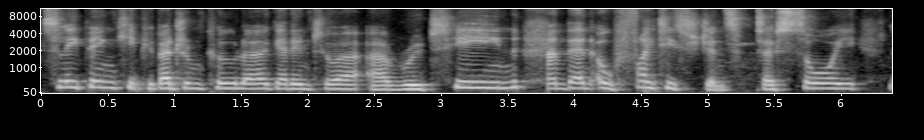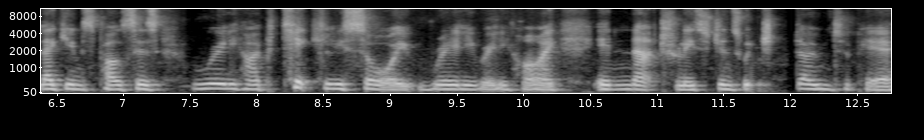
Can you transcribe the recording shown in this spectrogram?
Sleeping keep your bedroom cooler get into a, a routine. And then oh phytoestrogens. So soy legumes pulses really high particularly soy really really high in natural estrogens which don't appear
